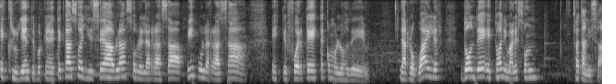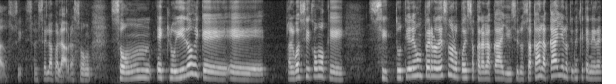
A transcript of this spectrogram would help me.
excluyente, porque en este caso allí se habla sobre la raza pitbull, la raza este, fuerte esta como los de la Rottweiler, donde estos animales son satanizados, sí, esa es la palabra, son, son excluidos y que eh, algo así como que si tú tienes un perro de eso no lo puedes sacar a la calle y si lo sacas a la calle lo tienes que tener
